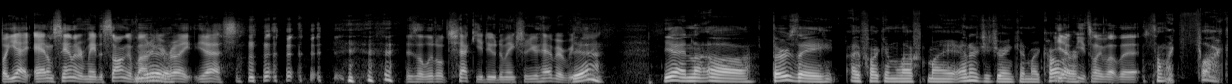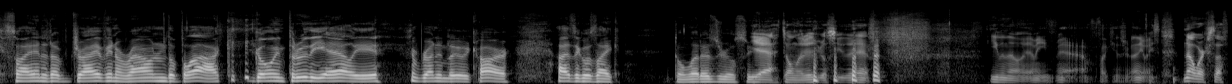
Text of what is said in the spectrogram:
But yeah, Adam Sandler made a song about it. You're right. Yes. There's a little check you do to make sure you have everything. Yeah. Yeah, and uh, Thursday I fucking left my energy drink in my car. Yeah, you told me about that. So I'm like, fuck. So I ended up driving around the block, going through the alley, running to the car. Isaac was like, don't let Israel see. Yeah, don't let Israel see that. Even though, I mean, yeah, fuck Israel. Anyways, not work stuff.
